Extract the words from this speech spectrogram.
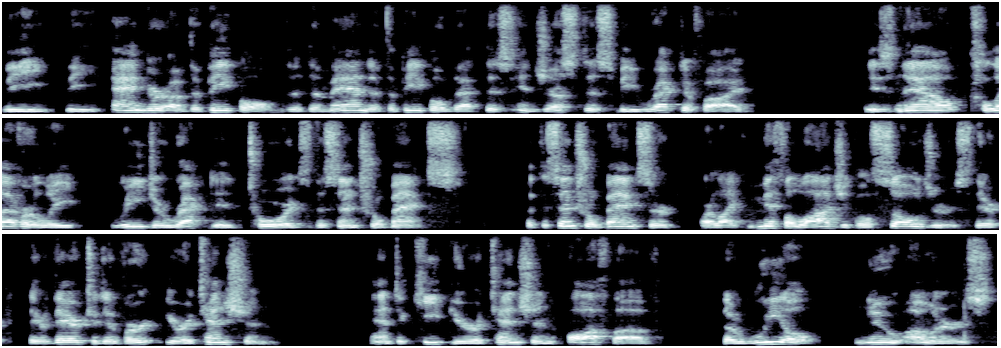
the the anger of the people, the demand of the people that this injustice be rectified, is now cleverly redirected towards the central banks. But the central banks are, are like mythological soldiers. They're they're there to divert your attention and to keep your attention off of the real new owners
